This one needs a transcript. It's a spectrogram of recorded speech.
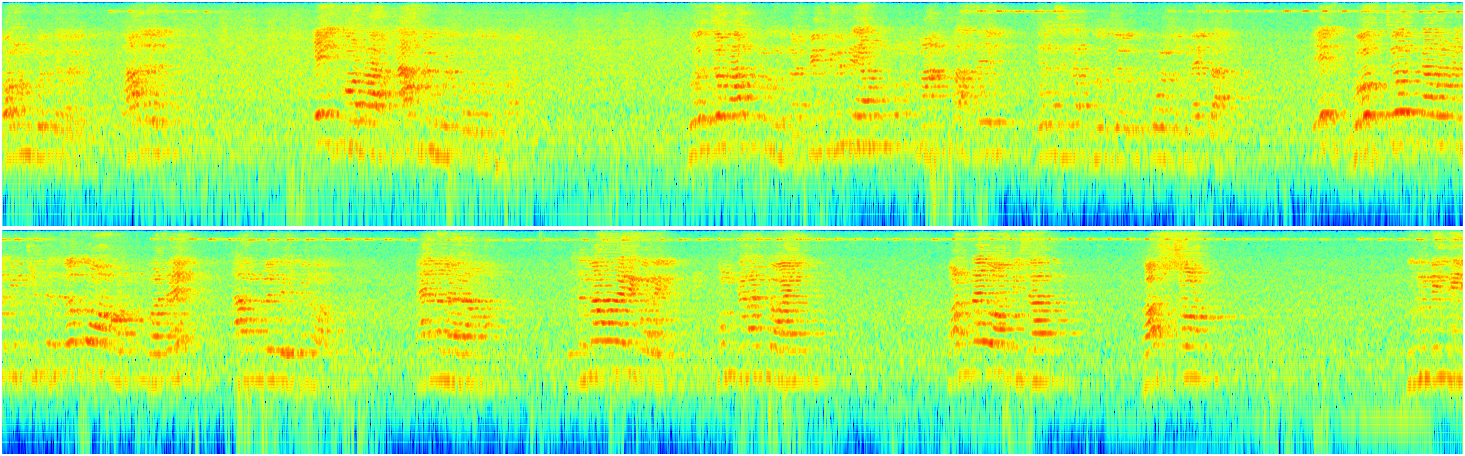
করতে পারি। তাহলে এই দোয়াটা কার জন্য প্রয়োজন ধৈর্য কার প্রয়োজন হয় পৃথিবীতে এমন কোন মানুষ আছে যে সেটা ধৈর্যের প্রয়োজন নাই তার। এই ধৈর্যের কারণে পৃথিবীতে যত অঘটন ঘটে, তার মূলে দেখবেন অঘটন ভাইরা আমার এই মারামারি করে, খুন খারাপি হয়, অন্যায়, অবিচার, ধর্ষণ, দুর্নীতি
